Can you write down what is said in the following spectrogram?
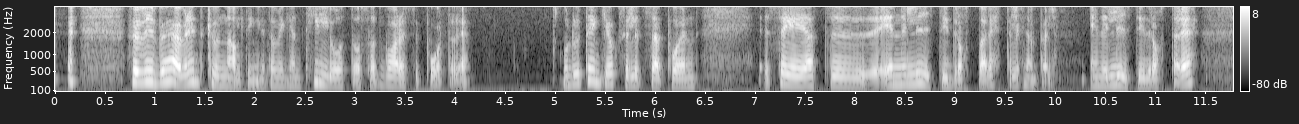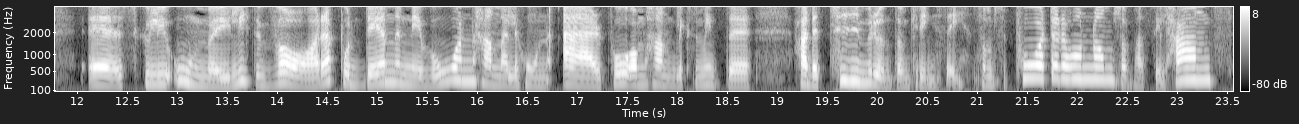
För vi behöver inte kunna allting utan vi kan tillåta oss att vara supportare. Och då tänker jag också lite så på en, säg att eh, en elitidrottare till exempel. En elitidrottare eh, skulle ju omöjligt vara på den nivån han eller hon är på om han liksom inte hade ett team runt omkring sig som supportade honom, som fanns till hands,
